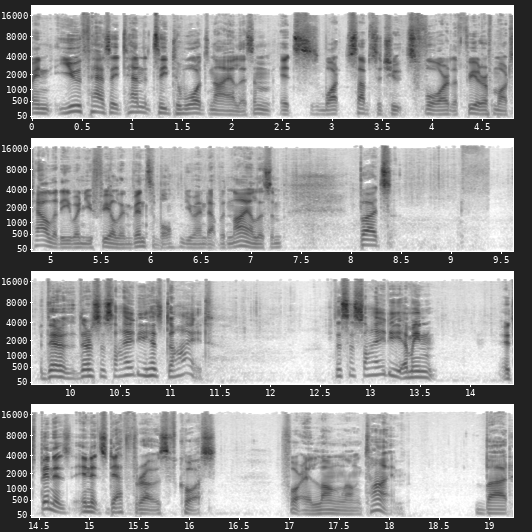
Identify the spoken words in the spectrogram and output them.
I mean, youth has a tendency towards nihilism. It's what substitutes for the fear of mortality when you feel invincible. You end up with nihilism. But their, their society has died. The society, I mean, it's been in its death throes, of course, for a long, long time. But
